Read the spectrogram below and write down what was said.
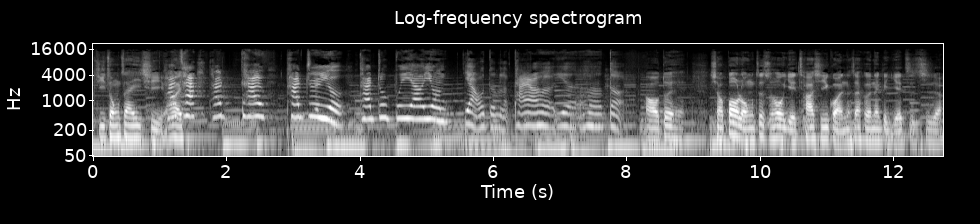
集中在一起。他他他他他就有，他就不要用咬的了，他要喝也喝的。哦，对。小暴龙这时候也插吸管在喝那个椰子汁啊，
